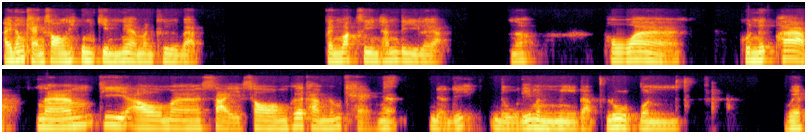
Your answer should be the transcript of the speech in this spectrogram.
ไอ้น้ำแข็งซองที่คุณกินเนี่ยมันคือแบบ เป็นวัคซีนชั้นดีเลยอะเนาะเพราะว่าคุณนึกภาพน้ำที่เอามาใส่ซองเพื่อทำน้ำแข็งอะเดี๋ยวดิดูดิมันมีแบบรูปบนเว็บ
